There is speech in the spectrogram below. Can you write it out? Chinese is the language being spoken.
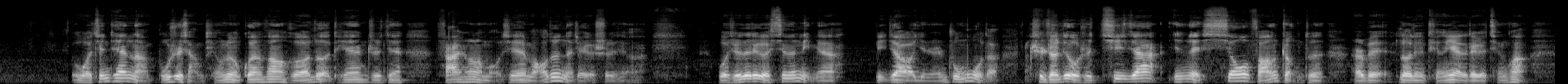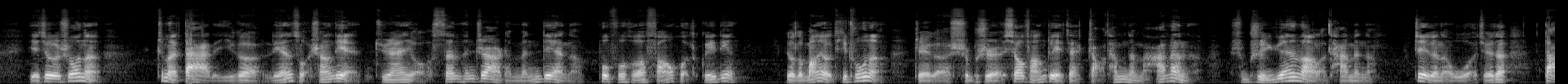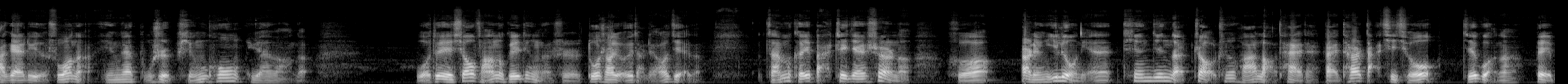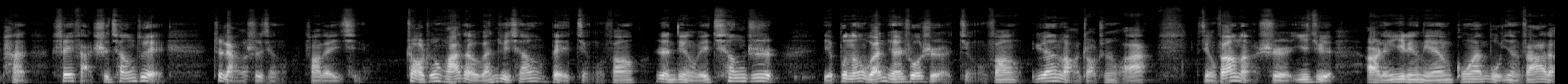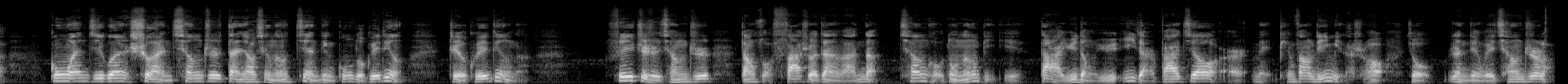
我今天呢不是想评论官方和乐天之间发生了某些矛盾的这个事情啊，我觉得这个新闻里面比较引人注目的是这六十七家因为消防整顿而被勒令停业的这个情况。也就是说呢，这么大的一个连锁商店，居然有三分之二的门店呢不符合防火的规定。有的网友提出呢，这个是不是消防队在找他们的麻烦呢？是不是冤枉了他们呢？这个呢，我觉得大概率的说呢，应该不是凭空冤枉的。我对消防的规定呢，是多少有一点了解的。咱们可以把这件事儿呢，和2016年天津的赵春华老太太摆摊打气球，结果呢被判非法持枪罪这两个事情放在一起。赵春华的玩具枪被警方认定为枪支，也不能完全说是警方冤枉赵春华。警方呢是依据2010年公安部印发的《公安机关涉案枪支弹药性能鉴定工作规定》，这个规定呢，非制式枪支当所发射弹丸的枪口动能比大于等于1.8焦耳每平方厘米的时候，就认定为枪支了。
